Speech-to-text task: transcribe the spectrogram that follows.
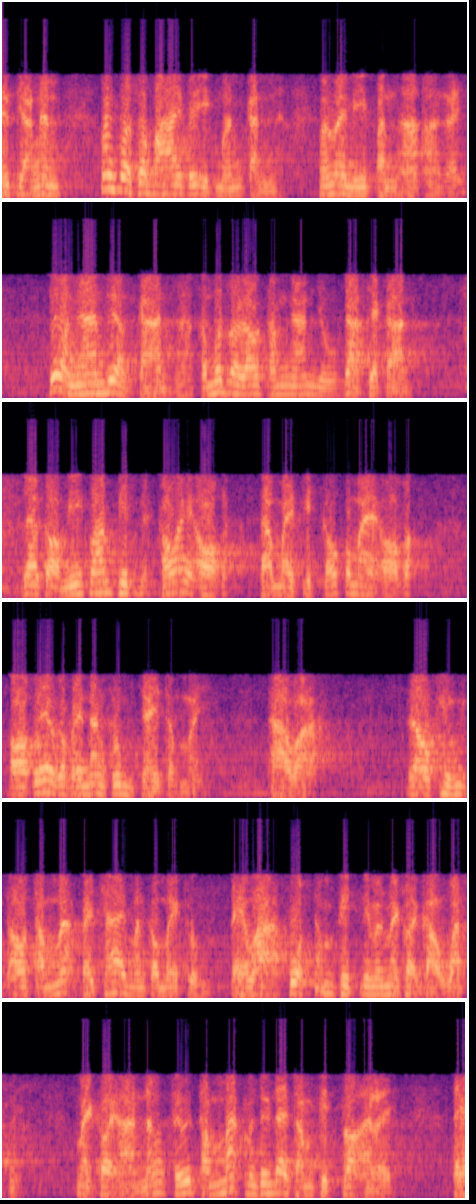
นึกอย่างนั้นมันก็สบายไปอีกเหมือนกัน มันไม่มีปัญหาอะไร เรื่องงานเรื่องการสมมติว่าเราทำงานอยู่ราชการ แล้วก็มีความผิดเขาให้ออกถ้าไม่ผิดเขาก็ไม่ออกก็ออกแล้วก็ไปนั่งกลุ้มใจทำไม ถ้าว่า เราเพ่งเอาธรรมะไปใช้มันก็ไม่กลุ่ม แต่ว่าพวกทำผิดนี่มันไม่ค่อยเข้าวัดนี่ไม่ค่อยอ่านหนังสือธรรมะมันถึงได้ทำผิดเพราะอะไร แต่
